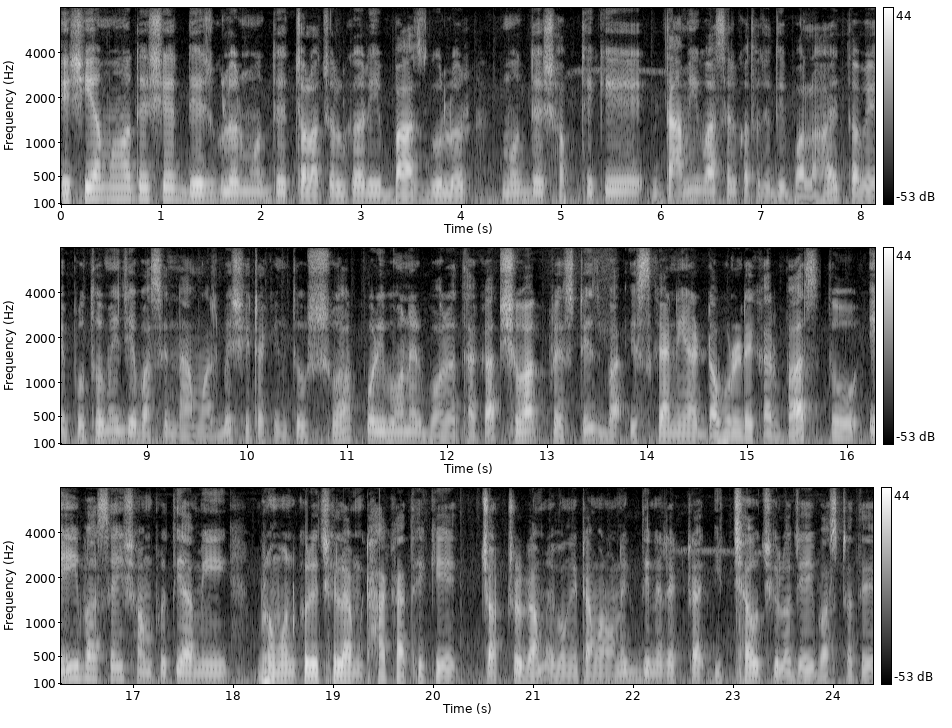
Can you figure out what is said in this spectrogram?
Asia মহাদেশের দেশগুলোর মধ্যে চলাচলকারী বাসগুলোর মধ্যে সবথেকে দামি বাসের কথা যদি বলা হয়, তবে প্রথমেই যে বাসের নাম আসবে সেটা কিন্তু সোহাগ পরিবহনের বরে থাকা সোহাগ প্রেস্টিজ বা স্ক্যানিয়ার ডবল ডেকার বাস। তো এই বাসেই সম্প্রতি আমি ভ্রমণ করেছিলাম ঢাকা থেকে চট্টগ্রাম এবং এটা আমার অনেক দিনের একটা ইচ্ছাও ছিল যে এই বাসটাতে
